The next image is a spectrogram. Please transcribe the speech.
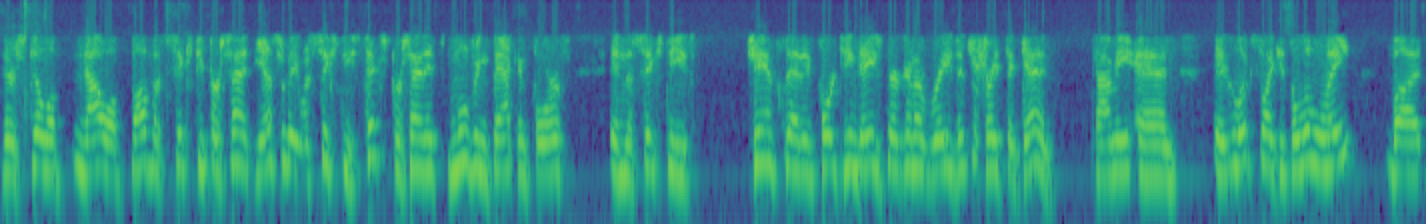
they're still a, now above a 60%. Yesterday it was 66%. It's moving back and forth in the 60s. Chance that in 14 days they're going to raise interest rates again, Tommy. And it looks like it's a little late, but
